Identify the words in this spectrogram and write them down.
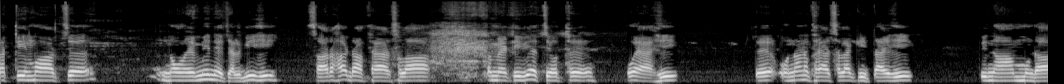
31 ਮਾਰਚ ਨੌਵੇਂ ਮਹੀਨੇ ਚਲ ਗਈ ਸੀ। ਸਰ ਸਾਡਾ ਫੈਸਲਾ ਕਮੇਟੀ ਵਿੱਚ ਉੱਥੇ ਹੋਇਆ ਸੀ ਤੇ ਉਹਨਾਂ ਨੇ ਫੈਸਲਾ ਕੀਤਾ ਸੀ ਕਿ ਨਾ ਮੁੰਡਾ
